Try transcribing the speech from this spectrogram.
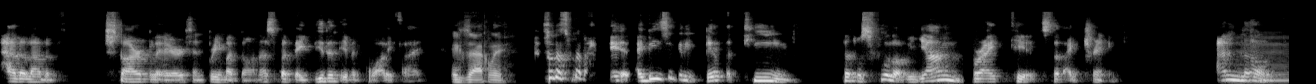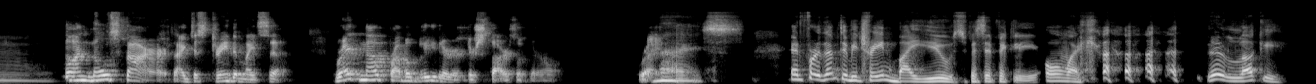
had a lot of star players and prima donnas, but they didn't even qualify. Exactly. So that's what I did. I basically built a team that was full of young, bright kids that I trained. Unknown, Mm. no, no stars. I just trained them myself. Right now, probably they're, they're stars of their own. Right. Nice. And for them to be trained by you specifically, oh my God, they're lucky.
